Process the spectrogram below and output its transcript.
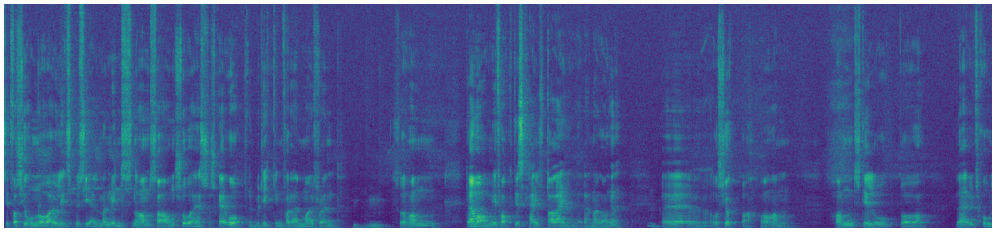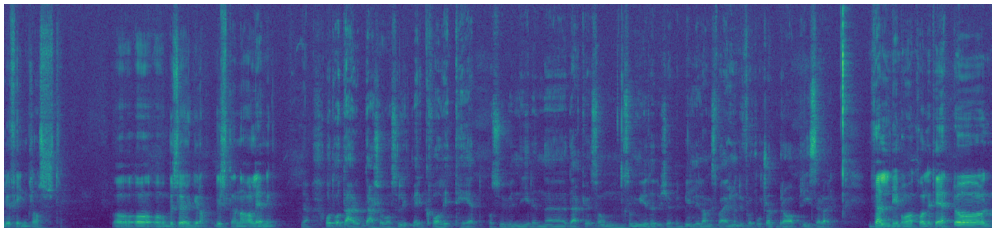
situasjonen nå var jo litt spesiell, men Vincent han sa om så er, så skal jeg åpne butikken for deg, my friend. Så han Der var vi faktisk helt alene denne gangen. Eh, og shoppa. Og han, han stiller opp, og det er utrolig fin plass å, å, å besøke, da, hvis en har anledning. Ja. Og, og der, der så også litt mer kvalitet på suvenirene. Det er ikke sånn, så mye det du kjøper billig langs veien, men du får fortsatt bra priser der. Veldig bra kvalitet. Og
